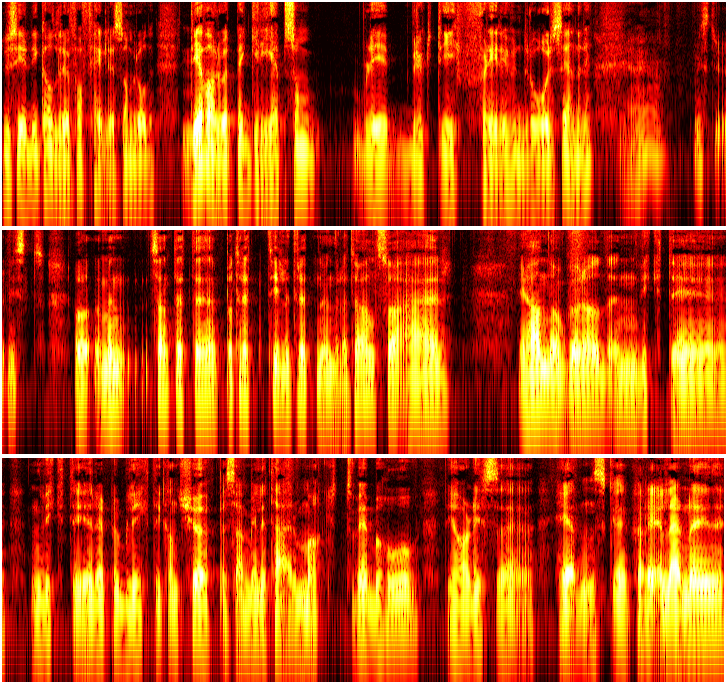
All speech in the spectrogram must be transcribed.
Du sier de kaller det for fellesområde. Det var jo et begrep som ble brukt i flere hundre år senere. Ja, ja. Visst. visst. Og, men sant, dette, på tidlig 1300-tall så er ja, Novgorod en viktig, en viktig republikk. De kan kjøpe seg militærmakt ved behov. De har disse hedenske karelerne i,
